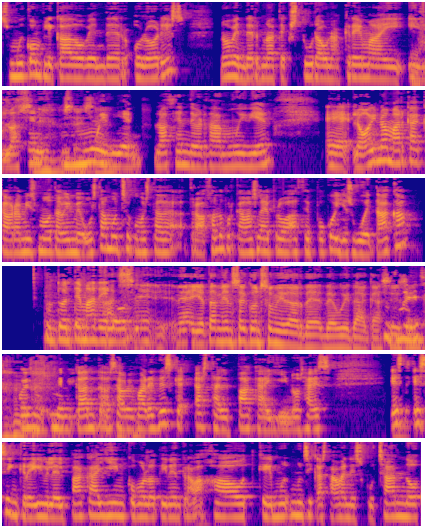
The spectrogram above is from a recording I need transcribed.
Es muy complicado vender olores, ¿no? Vender una textura, una crema y, lo hacen muy bien, lo hacen de verdad muy bien. Eh, luego hay una marca que ahora mismo también me gusta mucho cómo está trabajando porque además la he probado hace poco y es Huetaca con todo el tema de ah, los... yo también soy consumidor de, de Witaka, sí, pues, sí. Pues me encanta, o sea, me parece que hasta el packaging, o sea, es, es, increíble el packaging, cómo lo tienen trabajado, qué música estaban escuchando,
